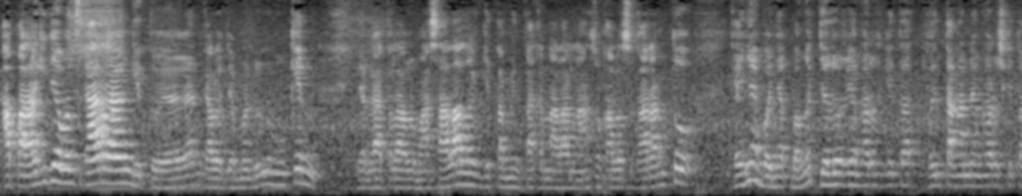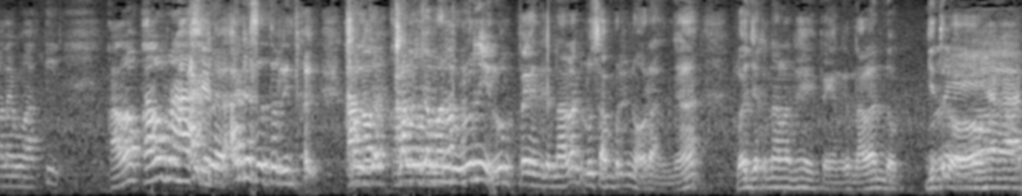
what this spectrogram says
apalagi zaman sekarang gitu ya kan kalau zaman dulu mungkin ya nggak terlalu masalah lah kita minta kenalan langsung kalau sekarang tuh kayaknya banyak banget jalur yang harus kita rintangan yang harus kita lewati kalau kalau berhasil. Ada ada satu rintang kalau Kalau- zaman dulu nih lu pengen kenalan lu samperin orangnya lu aja kenalan hei pengen kenalan dong. Gitu Boleh, dong. ya kan?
